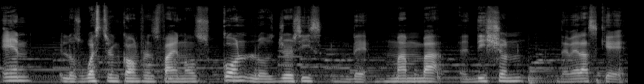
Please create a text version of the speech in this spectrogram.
en los Western Conference Finals con los jerseys de Mamba Edition. De veras que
